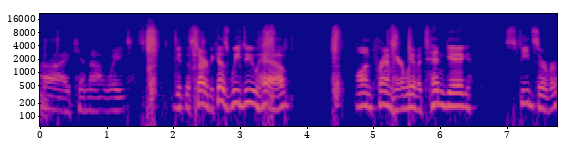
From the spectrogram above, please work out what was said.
I cannot wait to get this started because we do have on-prem here, we have a 10 gig speed server.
